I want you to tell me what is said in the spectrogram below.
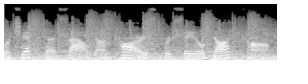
or check us out on carsforsale.com.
